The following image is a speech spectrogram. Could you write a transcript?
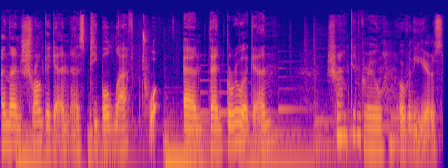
and then shrunk again as people left tw- and then grew again. Shrunk and grew over the years.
